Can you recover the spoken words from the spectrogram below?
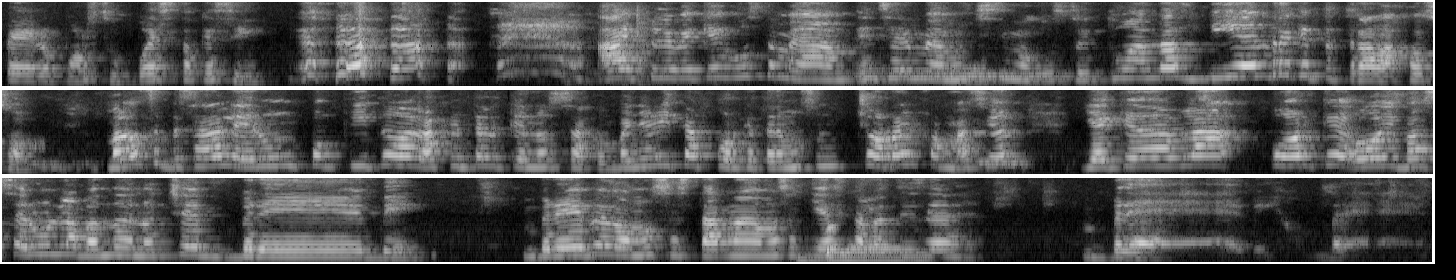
Pero por supuesto que sí. Ay, plebe, qué gusto me da, en serio me da muchísimo gusto. Y tú andas bien requete trabajoso. Vamos a empezar a leer un poquito a la gente que nos acompaña ahorita porque tenemos un chorro de información y hay que darla porque hoy va a ser un lavando de noche breve breve, vamos a estar nada más aquí hasta las 10 de... Breve, hijo, breve.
